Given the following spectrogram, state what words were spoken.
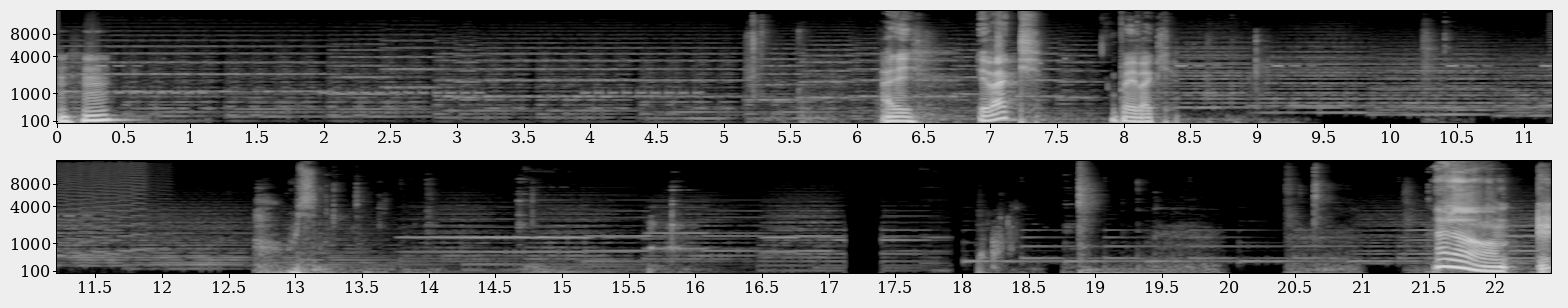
Mhm. Allez, évac Ou pas évac? Oh. Alors...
